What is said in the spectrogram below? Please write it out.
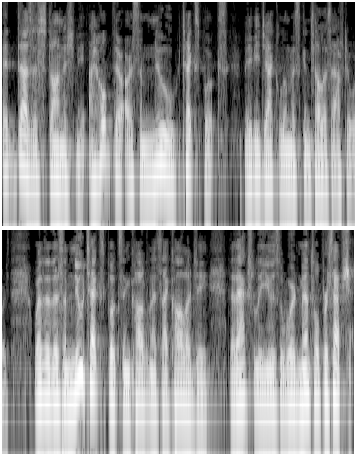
It does astonish me. I hope there are some new textbooks. Maybe Jack Loomis can tell us afterwards. Whether there's some new textbooks in cognitive psychology that actually use the word mental perception.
